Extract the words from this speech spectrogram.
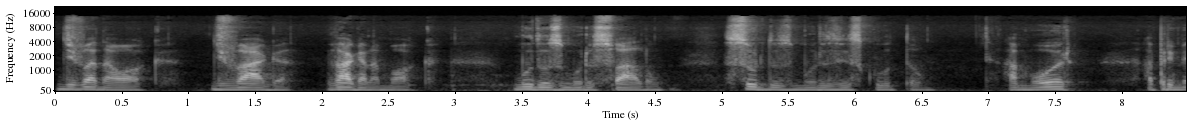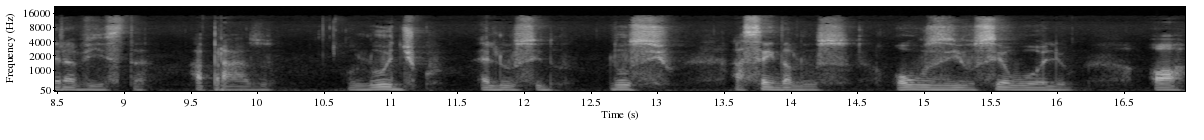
Diva na oca. Divaga. Vaga na moca. Mudos muros falam. Surdos muros escutam. Amor à primeira vista. A prazo. O lúdico é lúcido. Lúcio. Acenda a luz. Ouse o seu olho. Ó,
